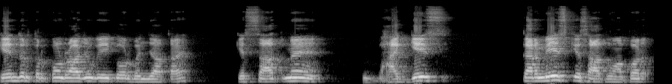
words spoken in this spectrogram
केंद्र त्रिकोण राजयोग एक और बन जाता है। कि साथ में भाग्येश कर्मेश के साथ वहाँ पर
